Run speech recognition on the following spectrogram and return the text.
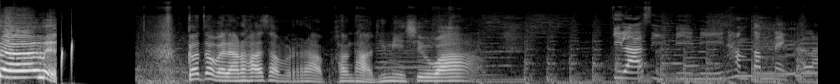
damn it ก็จบไปแล้วนะคะสำหรับคำถามที่มีชื่อว่ากีฬาสีปีนี้ทำตำแหน่งอะไร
